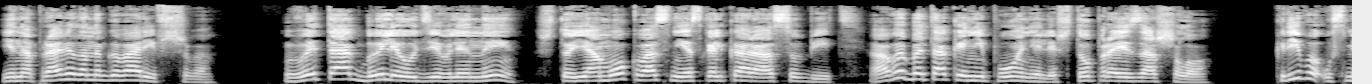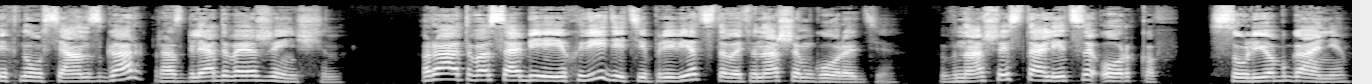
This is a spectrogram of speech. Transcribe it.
и направила на говорившего. «Вы так были удивлены, что я мог вас несколько раз убить, а вы бы так и не поняли, что произошло. Криво усмехнулся Ансгар, разглядывая женщин. «Рад вас обеих видеть и приветствовать в нашем городе, в нашей столице орков, Сульёбгане».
